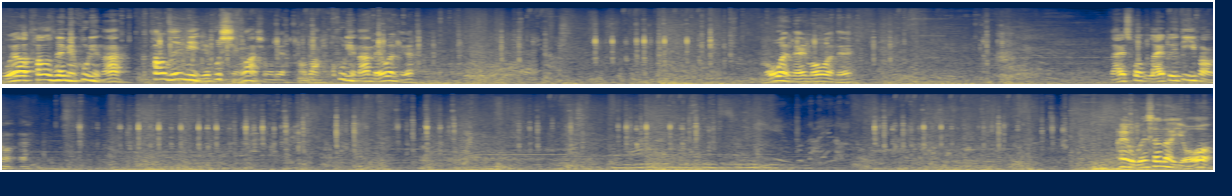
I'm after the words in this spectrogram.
我要汤臣一品库里南，汤臣一品已经不行了，兄弟，好吧，库里南没问题。没问题，没问题。来错，来对地方了。还有纹身的有，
